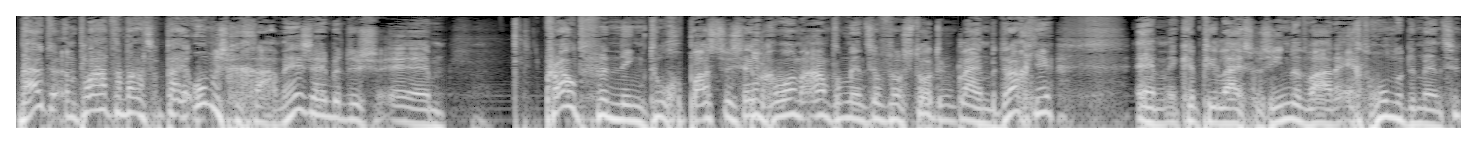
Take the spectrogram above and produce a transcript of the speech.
buiten een platenmaatschappij om is gegaan. Hè? Ze hebben dus eh, crowdfunding toegepast. Dus ze hebben gewoon een aantal mensen van stort een klein bedragje. En ik heb die lijst gezien. Dat waren echt honderden mensen.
